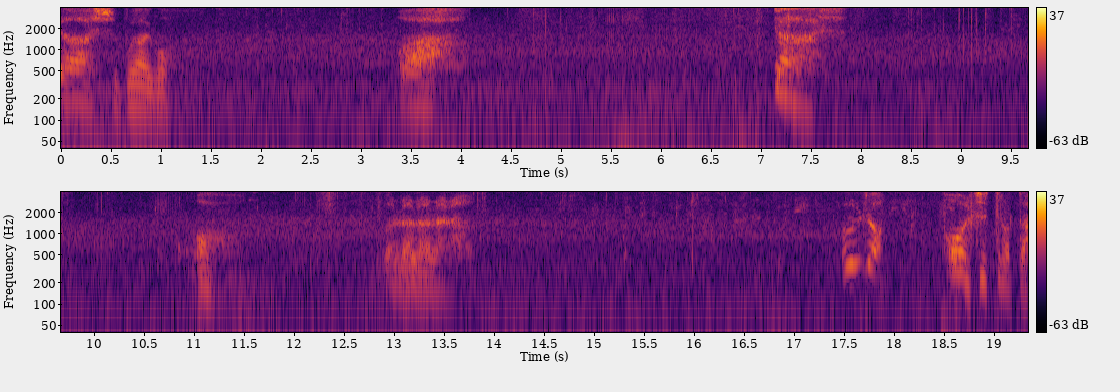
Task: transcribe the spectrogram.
야, 씨, 뭐야, 이거. 와. 야, 씨. 어. 랄랄랄라. 울죠. 옳지, 들었다.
